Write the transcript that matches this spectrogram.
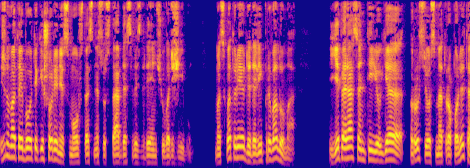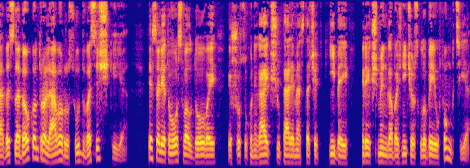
Žinoma, tai buvo tik išorinis maustas nesustabdęs vis didėjančių varžybų. Maskva turėjo didelį privalumą. Ji per esantį joje Rusijos metropolitą vis labiau kontroliavo rusų dvasiškyje. Tiesa, Lietuvos valdovai iš rusų kunigaikščių perėmė stačiatkybei reikšmingą bažnyčios globėjų funkciją,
